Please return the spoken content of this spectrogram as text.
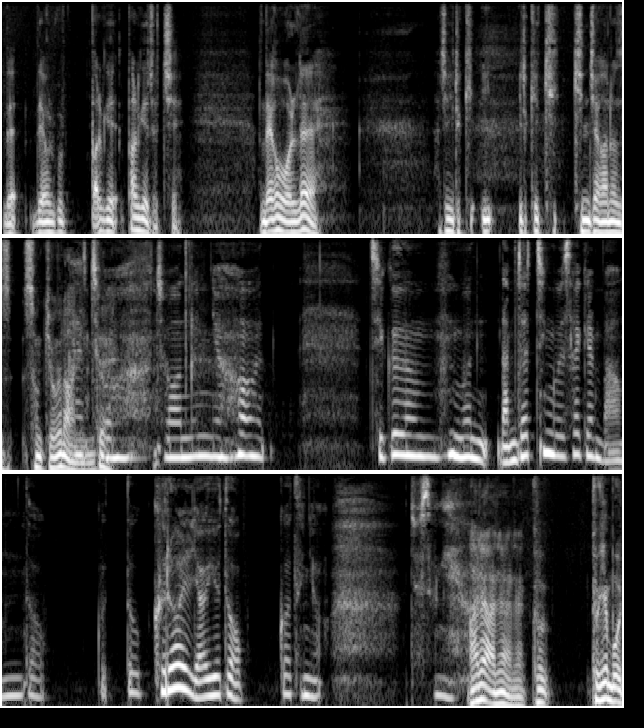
내, 내 얼굴 빨개 빨개졌지. 내가 원래 아주 이렇게 이, 이렇게 기, 긴장하는 성격은 아닌데. 아, 저, 저는요. 지금은 남자친구 사귈 마음도 없고 또 그럴 여유도 없 거든요. 죄송해요. 아니 아니 아니 그 그게 뭐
